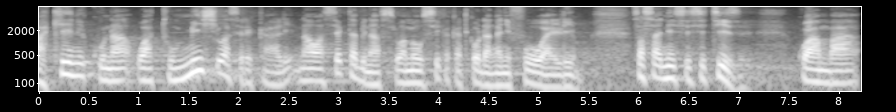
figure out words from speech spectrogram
lakini kuna watumishi wa serikali na wa sekta binafsi wamehusika katika udanganyifu wa elimu. Sasa nisisitize kwamba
